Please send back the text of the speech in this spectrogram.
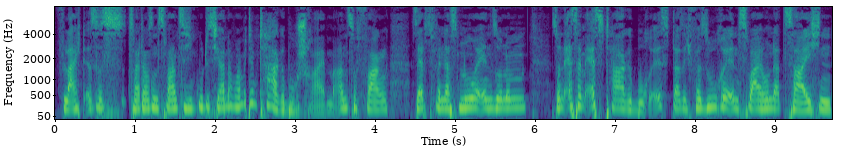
vielleicht ist es 2020 ein gutes Jahr nochmal mit dem Tagebuch schreiben anzufangen, selbst wenn das nur in so einem so ein SMS-Tagebuch ist, dass ich versuche in 200 Zeichen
